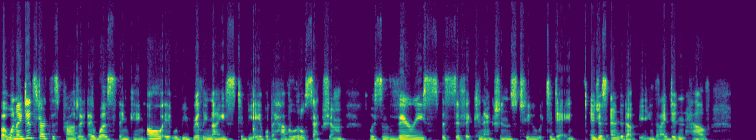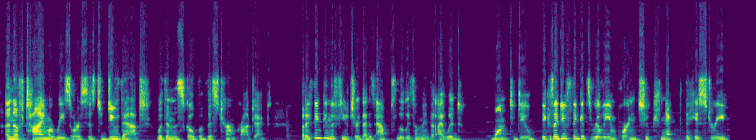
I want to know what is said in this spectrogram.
but when I did start this project, I was thinking, oh, it would be really nice to be able to have a little section with some very specific connections to today. It just ended up being that I didn't have enough time or resources to do that within the scope of this term project. But I think in the future, that is absolutely something that I would want to do because I do think it's really important to connect the history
